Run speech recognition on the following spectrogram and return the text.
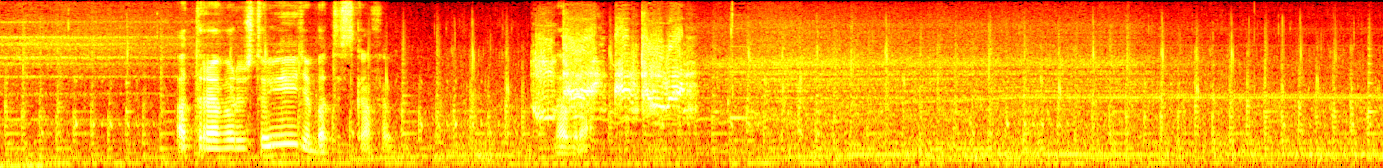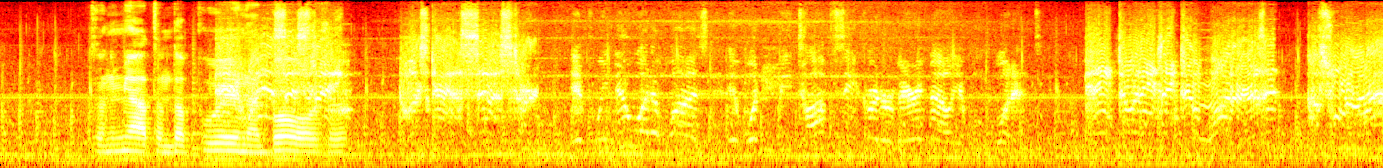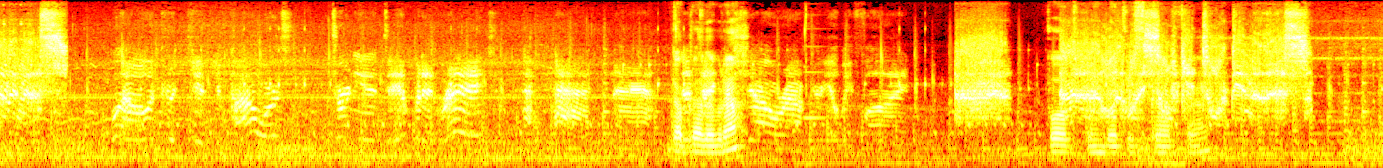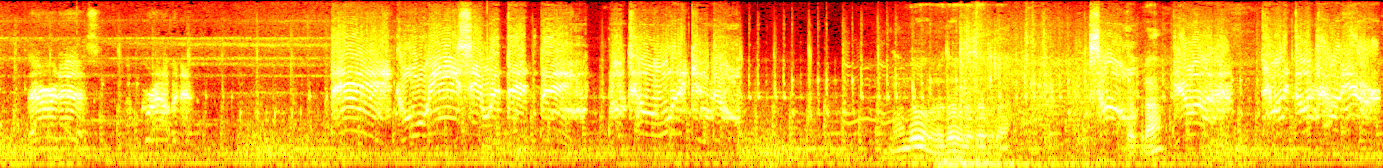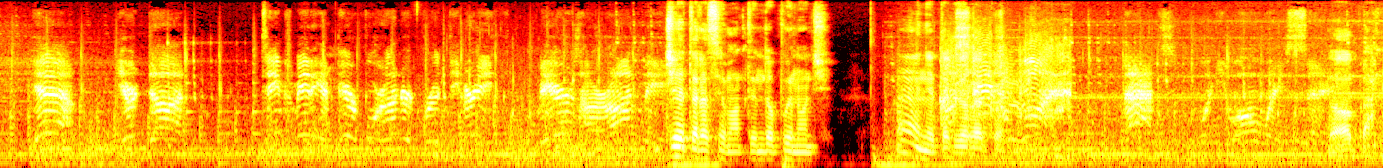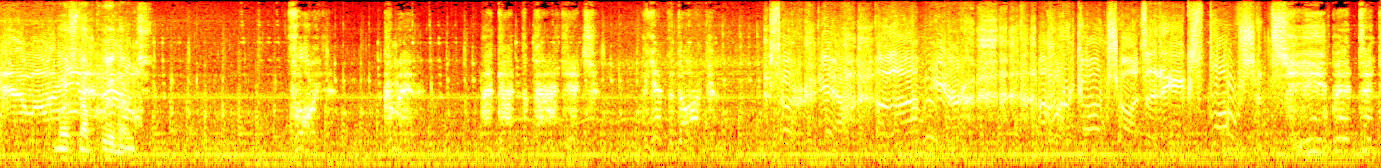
A Trevor już tu idzie batyskafem. Dobra. You into impotent rage. nah. Dobra, dobra. a shower after, you'll No dobra, dobra, dobra. Dobra. Yeah, you're done. Team's meeting at Pier 400 for a debrief. Beers are on me. Gdzie teraz ja mam tym dopłynąć? E, nie tak daleko. Dobra. Można płynąć. Floyd, come in. I got the package. I get the doc?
